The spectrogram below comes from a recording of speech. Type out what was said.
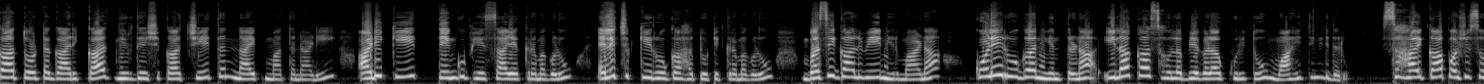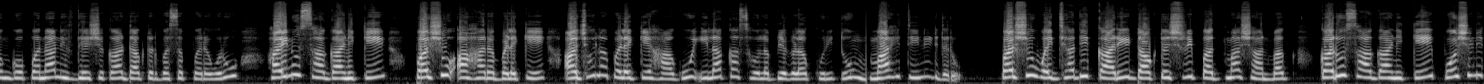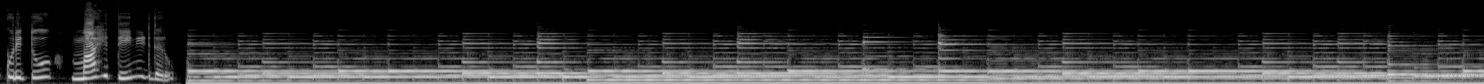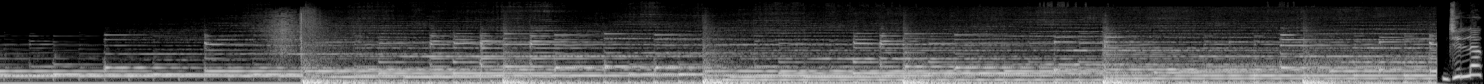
ಸಹಾಯಕ ತೋಟಗಾರಿಕಾ ನಿರ್ದೇಶಕ ಚೇತನ್ ನಾಯ್ಕ್ ಮಾತನಾಡಿ, ಅಡಿಕೆ, ತೆಂಗು ಬೇಸಾಯ ಕ್ರಮಗಳು, ಎಲೆಚುಕ್ಕಿ ರೋಗ ಹತೋಟಿ ಕ್ರಮಗಳು, ಬಸಿಗಾಲುವೆ ನಿರ್ಮಾಣ, ಕೊಳೆ ರೋಗ ನಿಯಂತ್ರಣ, ಇಲಾಖಾ ಸೌಲಭ್ಯಗಳ ಕುರಿತು ಮಾಹಿತಿ ನೀಡಿದರು. ಸಹಾಯಕ ಪಶುಸಂಗೋಪನಾ ನಿರ್ದೇಶಕ ಡಾಕ್ಟರ್ ಬಸಪ್ಪರವರು ಹೈನು ಸಾಗಾಣಿಕೆ, ಪಶು ಆಹಾರ ಬಳಕೆ, ಅಜೋಲ ಬಳಕೆ ಹಾಗೂ ಇಲಾಖಾ ಸೌಲಭ್ಯಗಳ ಕುರಿತು ಮಾಹಿತಿ ನೀಡಿದರು. ಪಶು ವೈದ್ಯಾಧಿಕಾರಿ ಡಾಕ್ಟರ್ ಶ್ರೀ ಪದ್ಮಾ ಶಾನ್ಬಗ್ ಕರು ಸಾಗಾಣಿಕೆ ಪೋಷಣೆ ಕುರಿತು ಮಾಹಿತಿ ನೀಡಿದರು.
